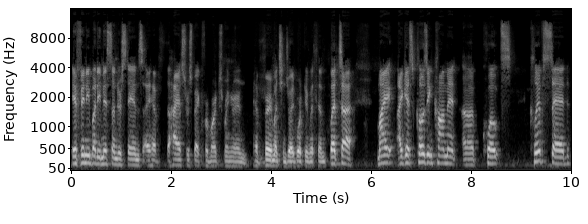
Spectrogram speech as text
if anybody misunderstands, I have the highest respect for Mark Springer and have very much enjoyed working with him. But uh, my, I guess, closing comment uh, quotes Cliff said,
